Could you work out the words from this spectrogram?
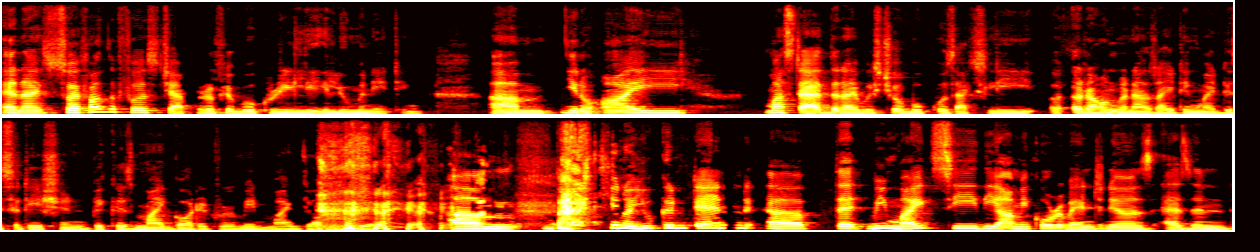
and I so I found the first chapter of your book really illuminating. Um, you know, I must add that I wished your book was actually uh, around when I was writing my dissertation because my God, it would have made my job easier. um, but you know, you contend uh, that we might see the Army Corps of Engineers as an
